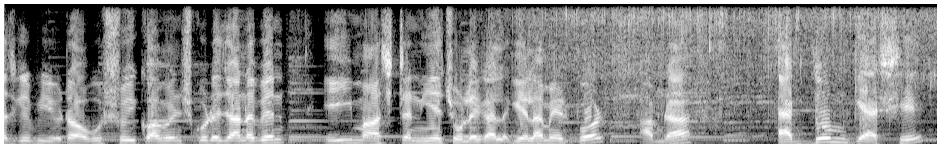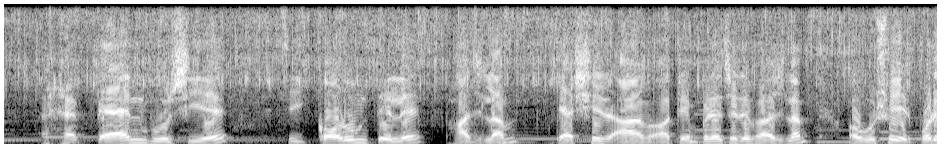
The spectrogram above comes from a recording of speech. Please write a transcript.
আজকের ভিডিওটা অবশ্যই কমেন্টস করে জানাবেন। এই মাছটা নিয়ে চলে গেল, গেলাম এরপর আমরা একদম গ্যাসে প্যান বসিয়ে সেই গরম তেলে ভাজলাম। গ্যাসের টেম্পারেচারে ভাজলাম। অবশ্যই এরপরে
